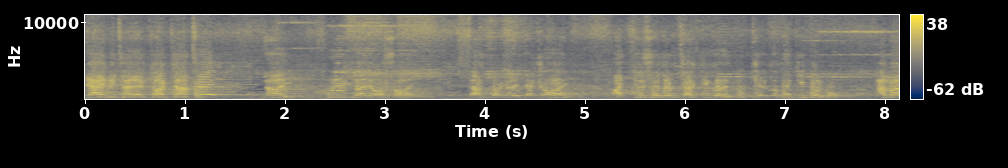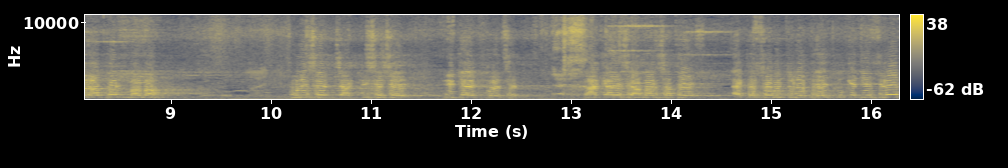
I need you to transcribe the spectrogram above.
ন্যায় বিচারের দরজা আছে? নাই। পুলিশ বাইরে অসহায়। রাস্তাঘাটে দেখা হয় আত্মীয় স্বজন চাকরি করে দুঃখের কথা কি বলব? আমার আপন মামা পুলিশের চাকরি শেষে রিটায়ার করেছেন। ঢাকায় এসে আমার সাথে একটা ছবি তুলে ফেসবুকে দিয়েছিলেন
